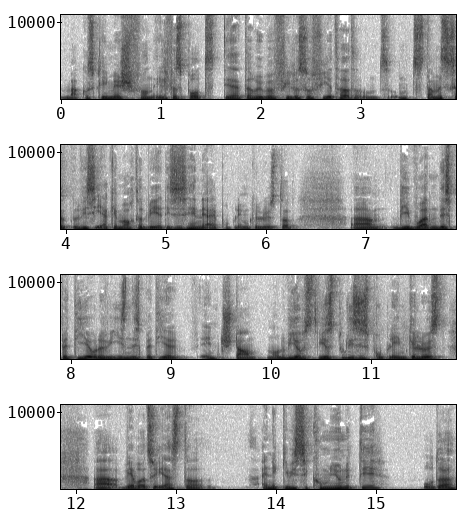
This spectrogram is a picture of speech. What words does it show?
Markus Klimisch von Elferspot, der darüber philosophiert hat und, und damals gesagt hat, wie es er gemacht hat, wie er dieses Henne-Ei-Problem gelöst hat. Ähm, wie war denn das bei dir oder wie ist denn das bei dir entstanden? Oder wie hast, wie hast du dieses Problem gelöst? Äh, wer war zuerst da? Eine gewisse Community oder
